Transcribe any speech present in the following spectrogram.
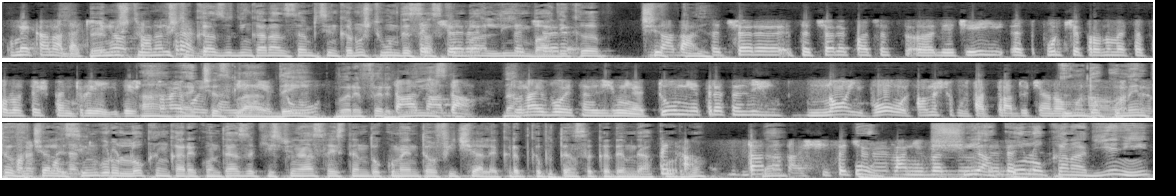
cum e Canada? Chino nu știu, nu știu cazul din Canada, să puțin, că nu știu unde se s-a cere, schimbat limba, cere, adică... Ce... Da, da, se cere, se cere cu acest... Uh, deci ei îți spun ce pronume să folosești pentru ei. Deci ah, tu n-ai voie să la mie, tu, vă refer, da, nu da, este... da, da. Tu n-ai voie să-mi zici mie. Tu mie trebuie să-mi zici noi, vouă, sau nu știu cum să traduce în română. În documente oficiale. Singurul loc în care contează chestiunea asta este în documente oficiale. Cred că putem să cădem de acord, păi, nu? Da, da, da, da. Și se cere Bun. la nivel Și de acolo lege. canadienii,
